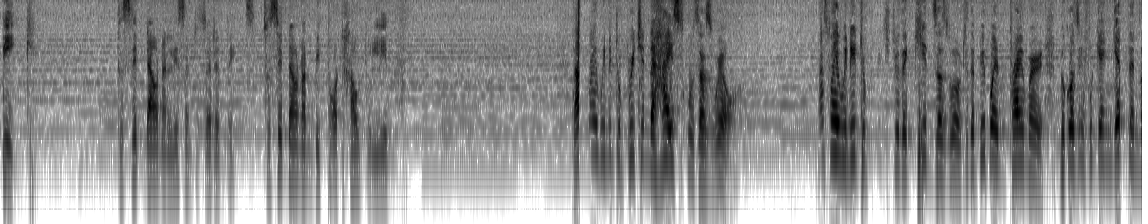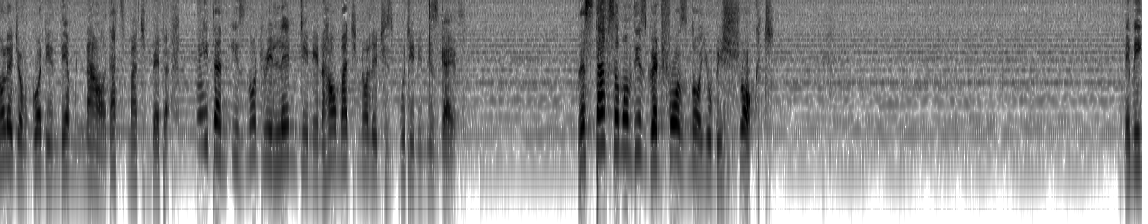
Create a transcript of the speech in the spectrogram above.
big to sit down and listen to certain things, to sit down and be taught how to live. That's why we need to preach in the high schools as well. That's why we need to preach to the kids as well, to the people in primary, because if we can get the knowledge of God in them now, that's much better. Satan is not relenting in how much knowledge he's putting in these guys. The stuff some of these grade fours know, you'll be shocked. Let me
